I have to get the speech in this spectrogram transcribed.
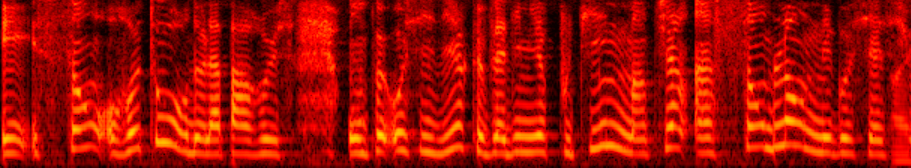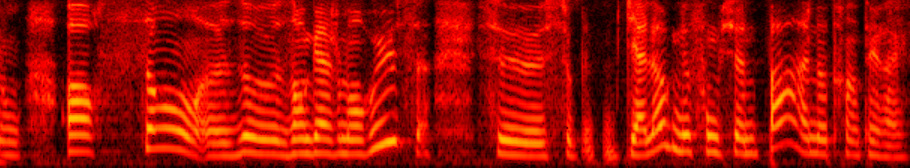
et sans retour de la part russe. On peut aussi se dire que Vladimir Poutine maintient un semblant de négociation. Or, sans euh, engagements russes, ce, dialogue ne fonctionne pas à notre intérêt.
